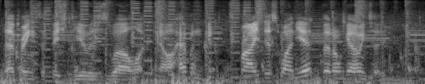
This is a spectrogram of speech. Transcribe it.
That brings the fish to you as well. Like, now I haven't sprayed this one yet but I'm going to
